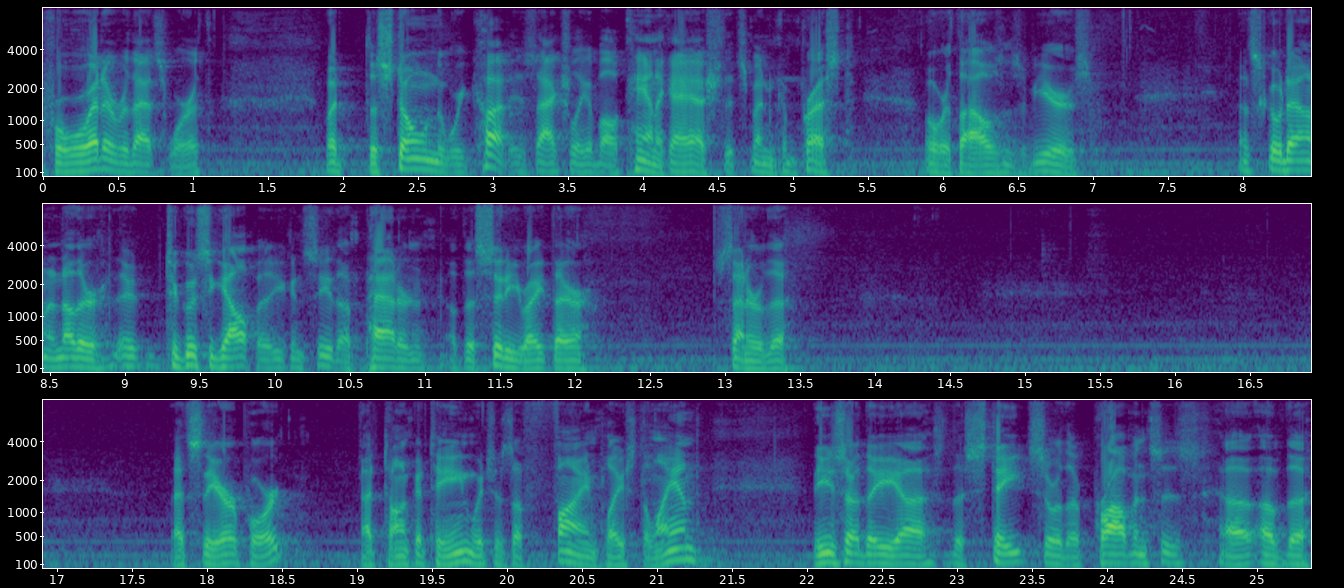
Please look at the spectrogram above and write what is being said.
for whatever that's worth. But the stone that we cut is actually a volcanic ash that's been compressed over thousands of years. Let's go down another, uh, Tegucigalpa, you can see the pattern of the city right there, center of the, that's the airport at Toncontín, which is a fine place to land. These are the, uh, the states or the provinces uh, of the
